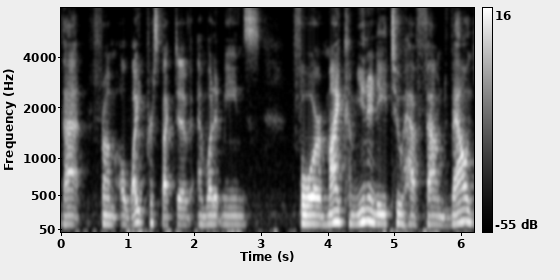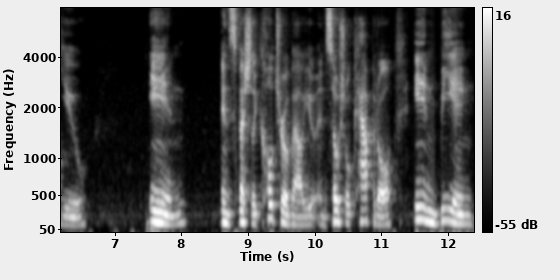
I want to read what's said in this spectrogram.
that from a white perspective and what it means for my community to have found value in especially cultural value and social capital in being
